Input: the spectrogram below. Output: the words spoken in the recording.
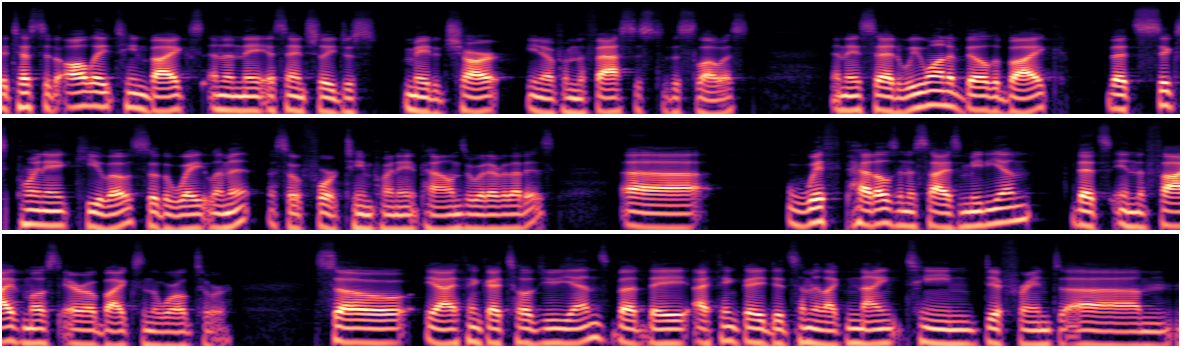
they tested all 18 bikes and then they essentially just made a chart, you know, from the fastest to the slowest. And they said, we want to build a bike that's 6.8 kilos, so the weight limit, so 14.8 pounds or whatever that is, uh, with pedals in a size medium that's in the five most aero bikes in the world tour. So yeah, I think I told you Jens, but they I think they did something like 19 different um,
